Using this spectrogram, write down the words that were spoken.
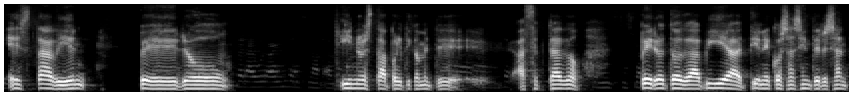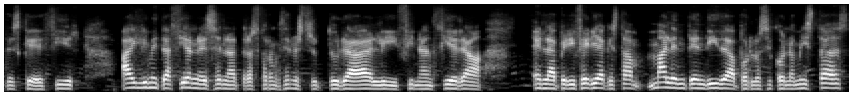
está bien, pero y no está políticamente aceptado, pero todavía tiene cosas interesantes que decir. Hay limitaciones en la transformación estructural y financiera en la periferia que está mal entendida por los economistas.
